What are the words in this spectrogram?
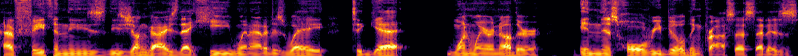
have faith in these these young guys that he went out of his way to get one way or another in this whole rebuilding process that has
